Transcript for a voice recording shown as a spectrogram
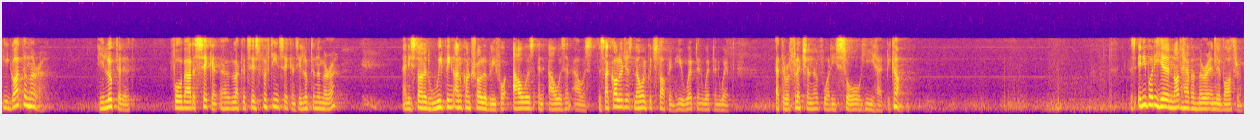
he got the mirror, he looked at it for about a second, uh, like it says 15 seconds. He looked in the mirror and he started weeping uncontrollably for hours and hours and hours. The psychologist, no one could stop him. He wept and wept and wept at the reflection of what he saw he had become. Does anybody here not have a mirror in their bathroom?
